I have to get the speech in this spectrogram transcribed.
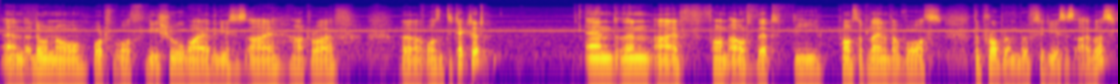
And I don't know what was the issue why the DSSI hard drive uh, wasn't detected. And then I found out that the power supply never was the problem with the DSSI bus.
